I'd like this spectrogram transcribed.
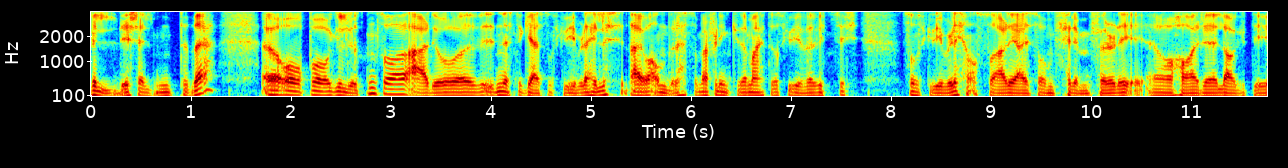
veldig sjelden til det. Eh, Og på Gullruten så er det jo nesten ikke jeg som skriver det heller. Det er jo andre som er flinkere enn meg til å skrive vitser, som skriver de. Og så er det jeg som fremfører de og har eh, laget de,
